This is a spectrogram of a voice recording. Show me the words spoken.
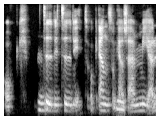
och Mm. tidigt, tidigt och en som Mm. kanske är mer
